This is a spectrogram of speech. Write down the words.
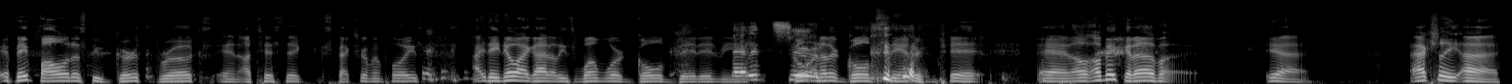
if they followed us through Girth Brooks and autistic spectrum employees, I, they know I got at least one more gold bit in me. Gold- another gold standard bit, and I'll, I'll make it up. Yeah, actually, uh,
